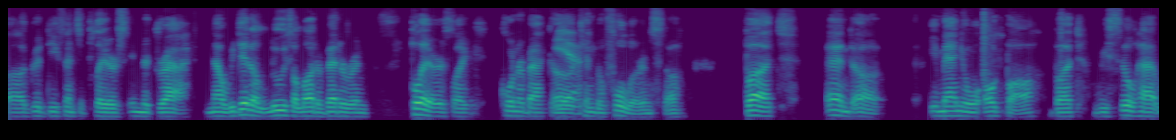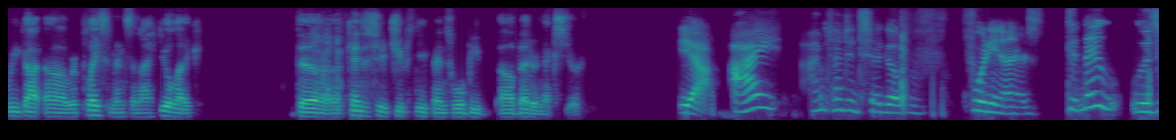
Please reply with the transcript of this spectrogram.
uh, good defensive players in the draft. Now we did uh, lose a lot of veteran players like cornerback uh, Yeah. Kendall Fuller and stuff, but and uh, Emmanuel Ogbah, but we still have we got uh, replacements, and I feel like the Kansas City Chiefs defense will be uh, better next year. yeah. I I'm tempted to go for 49ers. Did they lose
